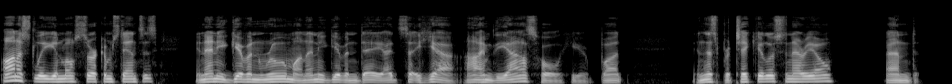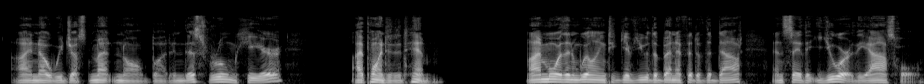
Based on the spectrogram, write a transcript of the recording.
Honestly, in most circumstances, in any given room on any given day, I'd say, yeah, I'm the asshole here, but in this particular scenario, and I know we just met and all, but in this room here, I pointed at him. I'm more than willing to give you the benefit of the doubt and say that you're the asshole.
